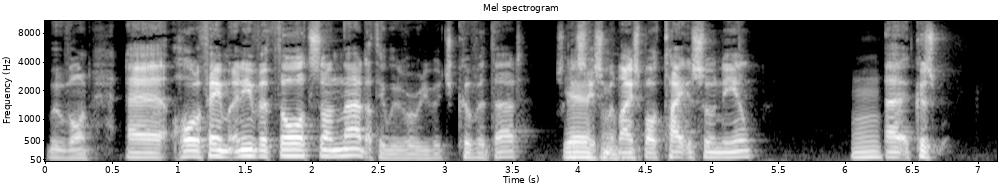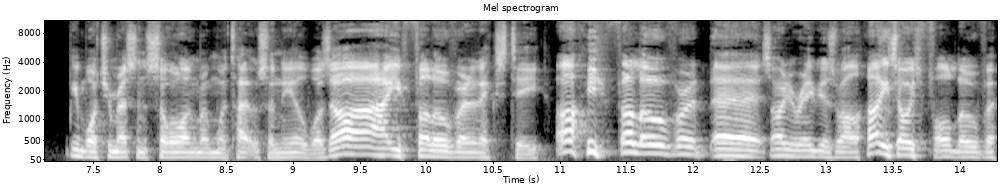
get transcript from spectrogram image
Move on. Uh, Hall of Fame. Any other thoughts on that? I think we've already much covered that. I was going to Yeah. say something nice about Titus O'Neil hmm. uh, because we've been watching wrestling so long. Remember when Titus O'Neil was? Oh, he fell over at NXT. Oh, ah, he fell over at uh, Saudi Arabia as well. Oh, he's always fallen over.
